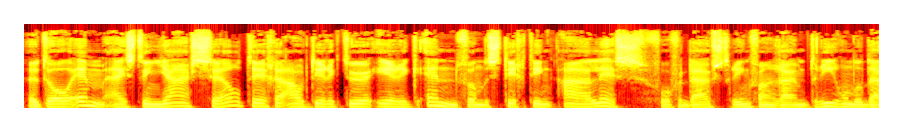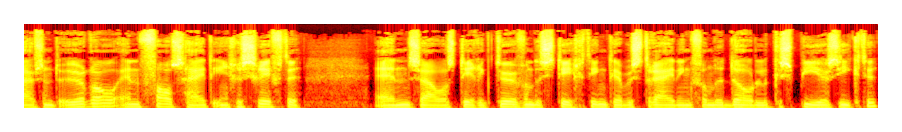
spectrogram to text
Het OM eist een jaar cel tegen oud-directeur Erik N. van de stichting ALS... voor verduistering van ruim 300.000 euro en valsheid in geschriften en zou als directeur van de Stichting ter bestrijding van de dodelijke spierziekte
